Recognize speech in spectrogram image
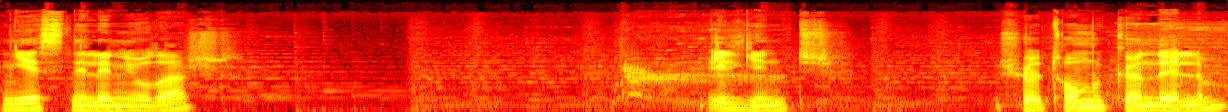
Niye sinirleniyorlar? İlginç. Şöyle tomruk gönderelim.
